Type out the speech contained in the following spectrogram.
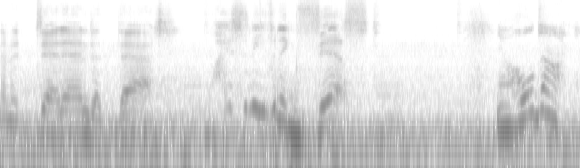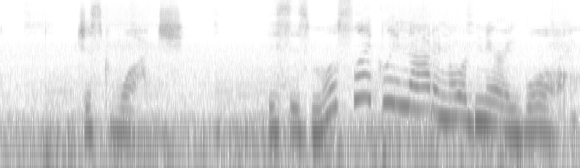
And a dead end at that. Why does it even exist? Now hold on. Just watch. This is most likely not an ordinary wall.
